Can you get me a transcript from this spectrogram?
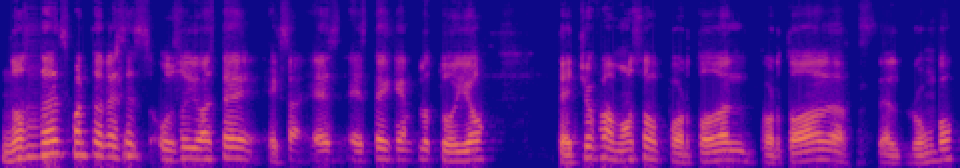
No sabes cuántas veces uso yo este, este ejemplo tuyo de hecho famoso por todo el, por todo el rumbo,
